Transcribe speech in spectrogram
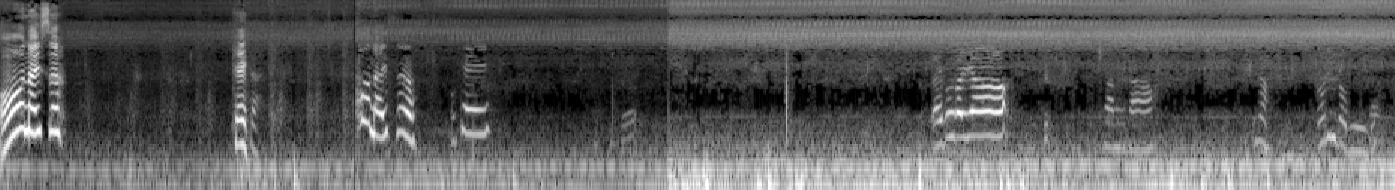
어, 나이스. 오케이. 어, 나이스. 오케이. 짧은 걸요. 감사합니다. 이거, 어림도 없는데.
